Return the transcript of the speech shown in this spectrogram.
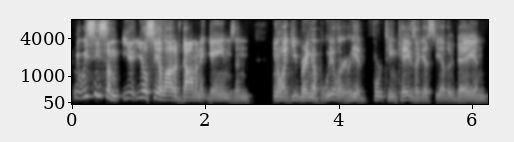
We, we see some. You, will see a lot of dominant games, and you know, like you bring up Wheeler, he had 14 Ks, I guess, the other day, and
